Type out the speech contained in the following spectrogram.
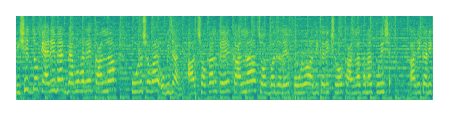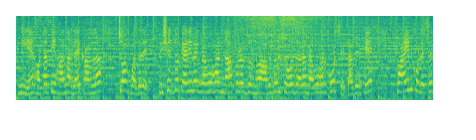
নিষিদ্ধ ক্যারি ব্যাগ ব্যবহারে কাল্লা পৌরসভার অভিযান। আজ সকালকে কাল্লা চকবাজারে পৌর আধিকারিক সহ কাল্লা থানার পুলিশ আধিকারিক নিয়ে হঠাৎই হানা দেয় কাল্লা চক বাজারে নিষিদ্ধ ক্যারি ব্যাগ ব্যবহার না করার জন্য আবেদন সহ যারা ব্যবহার করছে, তাদেরকে ফাইন করেছেন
